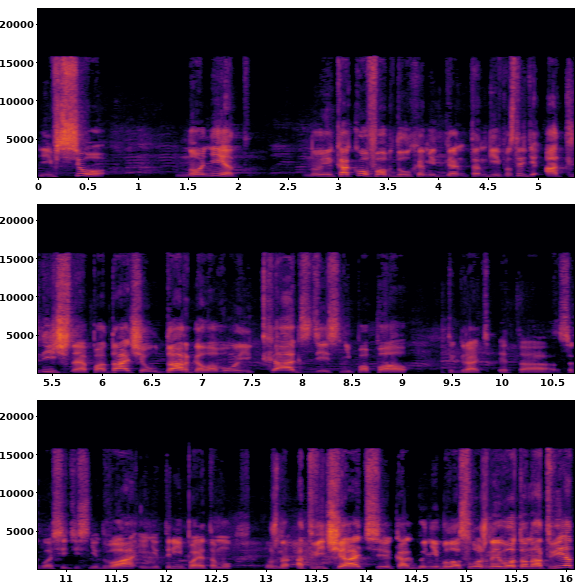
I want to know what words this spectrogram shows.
И все. Но нет. Ну и каков Абдул Хамид Тангиев. Посмотрите, отличная подача, удар головой. И как здесь не попал. Играть это, согласитесь, не два и не три. Поэтому нужно отвечать, как бы ни было сложно. И вот он ответ.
